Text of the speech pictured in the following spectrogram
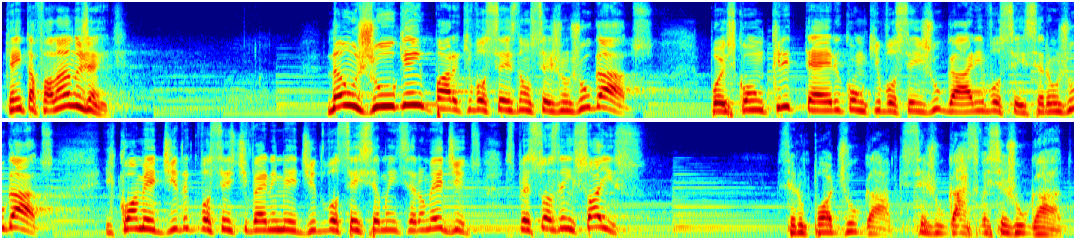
Quem está falando, gente? Não julguem para que vocês não sejam julgados pois com o critério com que vocês julgarem, vocês serão julgados, e com a medida que vocês tiverem medido, vocês também serão medidos. As pessoas nem só isso. Você não pode julgar, porque se você julgar, você vai ser julgado.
